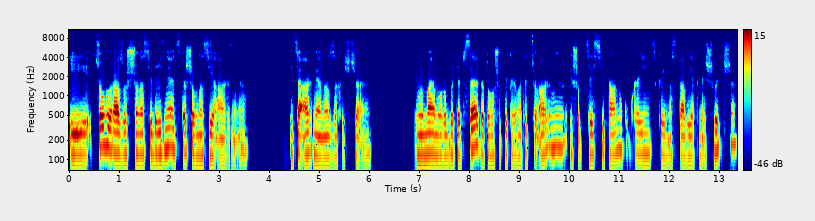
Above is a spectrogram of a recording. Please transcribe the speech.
І цього разу, що нас відрізняє, це те, що в нас є армія. І ця армія нас захищає. І ми маємо робити все для того, щоб підтримати цю армію, і щоб цей світанок український настав якнайшвидше,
